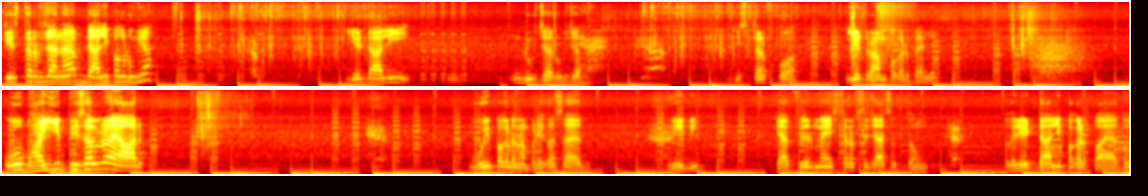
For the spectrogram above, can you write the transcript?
किस तरफ़ जाना है? अब डाली पकड़ू क्या? ये डाली, रुक जा रुक जा। इस तरफ़ को ये ड्राम पकड़ पहले। ओ भाई, ये फिसल रहा है यार। वही पकड़ना पड़ेगा शायद। मे बी या फिर मैं इस तरफ़ से जा सकता हूँ। अगर ये डाली पकड़ पाया तो।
